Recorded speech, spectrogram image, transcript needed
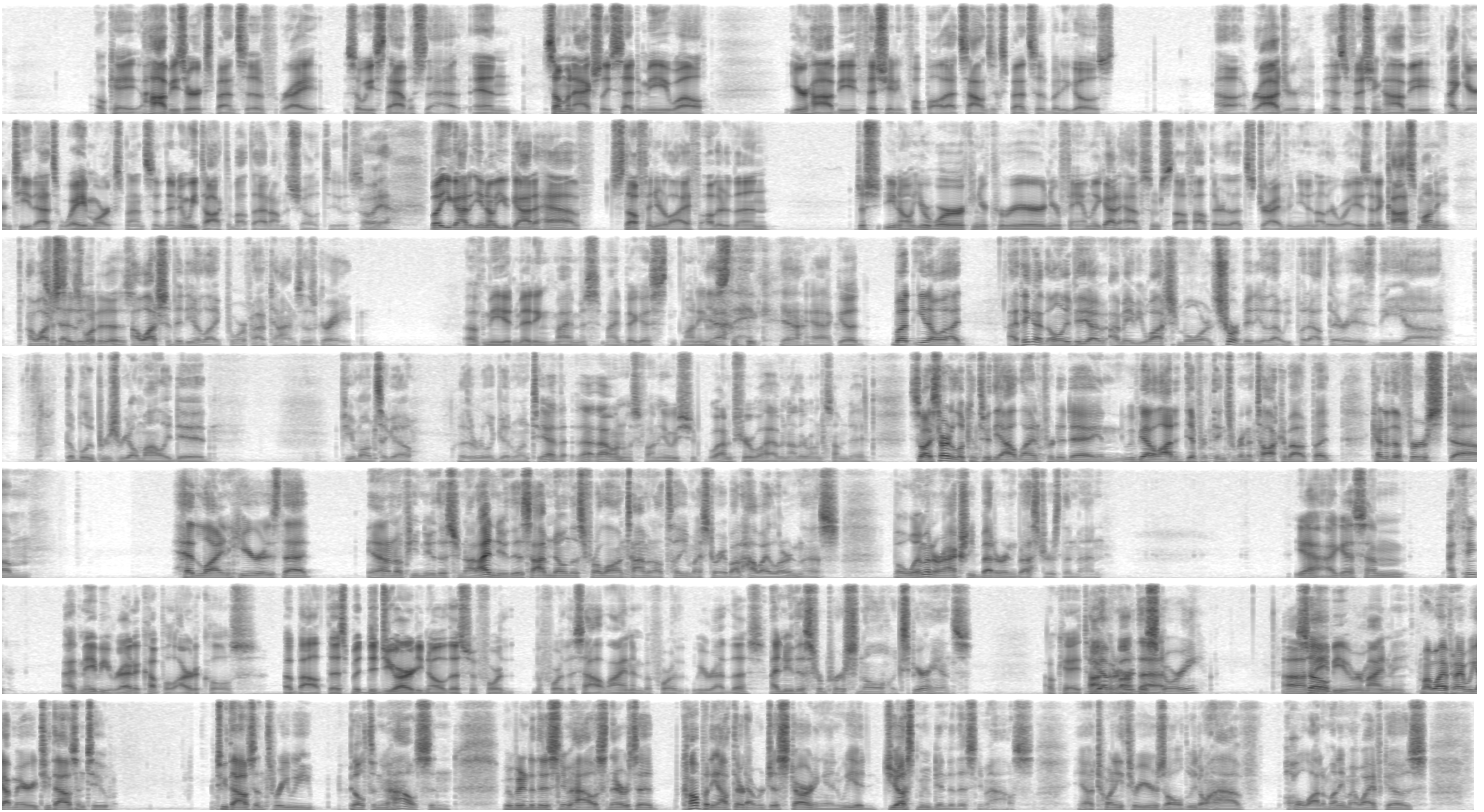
okay, hobbies are expensive, right? So we established that. And someone actually said to me, well, your hobby, officiating football, that sounds expensive. But he goes, uh, Roger, his fishing hobby, I guarantee that's way more expensive than, and we talked about that on the show too. So. Oh, yeah. But you got, you know, you got to have stuff in your life other than just, you know, your work and your career and your family. You got to have some stuff out there that's driving you in other ways, and it costs money. I watched that is video. what it is. I watched the video like four or five times. It was great. Of me admitting my mis- my biggest money Yeah. mistake. Yeah. Yeah, good. But you know, I I think the only video I, I maybe watched more, short video that we put out there is the uh, the bloopers reel Molly did a few months ago. It was a really good one too. Yeah, that, that that one was funny. We should. well, I'm sure we'll have another one someday. So I started looking through the outline for today, and we've got a lot of different things we're going to talk about. But kind of the first um, headline here is that, and I don't know if you knew this or not. I knew this. I've known this for a long time, and I'll tell you my story about how I learned this. But women are actually better investors than men. Yeah, I guess I'm. I think I've maybe read a couple articles about this, but did you already know this before before this outline and before we read this? I knew this from personal experience. Okay, talk you haven't about heard this story? Uh, So- maybe remind me. My wife and I, we got married 2002. 2003, we built a new house and moved into this new house. And there was a company out there that were just starting, and we had just moved into this new house. You know, 23 years old. We don't have a whole lot of money. My wife goes,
